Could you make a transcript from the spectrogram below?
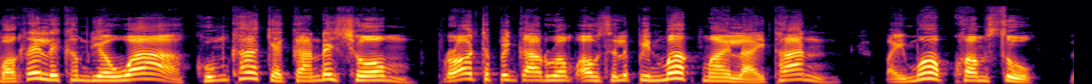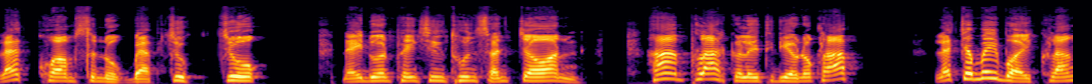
บอกได้เลยคำเดียวว่าคุ้มค่าแก่การได้ชม เพราะจะเป็นการรวมเอาศิลปินมากมายหลายท่าน ไปมอบความสุขและความสนุกแบบจุกๆ ในดวลเพลงชิงทุนสัญจร ห้ามพลาดกันเลยทีเดียวนะครับ และจะไม่บ่อยครั้ง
